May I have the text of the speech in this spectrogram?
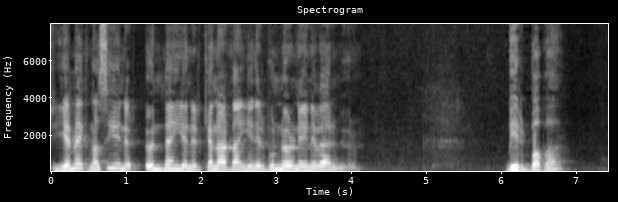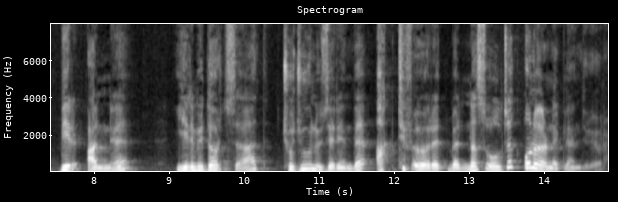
yemek nasıl yenir? Önden yenir, kenardan yenir. Bunun örneğini vermiyorum. Bir baba, bir anne 24 saat çocuğun üzerinde aktif öğretmen nasıl olacak onu örneklendiriyorum.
